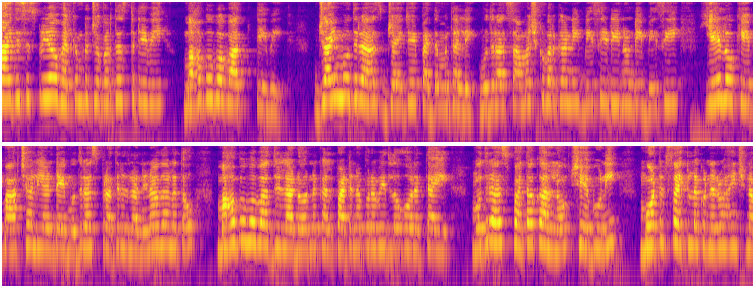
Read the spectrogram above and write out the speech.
Hi this is Priya welcome to Jabardasth TV Mahabubabad TV జై ముదిరాజ్ జై జై పెద్దమ్మ తల్లి ముదిరాజ్ సామాజిక వర్గాన్ని బీసీడీ నుండి బీసీ ఏలోకి మార్చాలి అంటే ముదిరాజ్ ప్రతినిధుల నినాదాలతో మహబూబాబాద్ జిల్లా డోర్నకల్ పట్టణ పురవీధిలో హోరెత్తాయి. ముదిరాజ్ పతాకాలను చేబూని మోటార్ సైకిళ్ళకు నిర్వహించిన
